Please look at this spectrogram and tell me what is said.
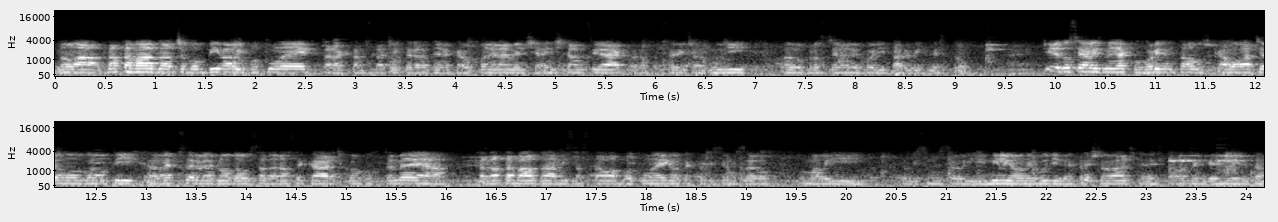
No a databáza, čo bol bývalý bottleneck, tak tam stačí teraz nejaká úplne najmenšia inštancia, ktorá sa celý čas nudí, lebo proste na ňu chodí pár requestov. Čiže dosiahli sme nejakú horizontálnu škálovateľnosť, lebo tých web server nodov sa dá nasekať koľko chceme a tá databáza, aby sa stala bottleneck, no tak to by si musel pomaly, to by si museli milióny ľudí refreshovať, hej, stále ten game a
